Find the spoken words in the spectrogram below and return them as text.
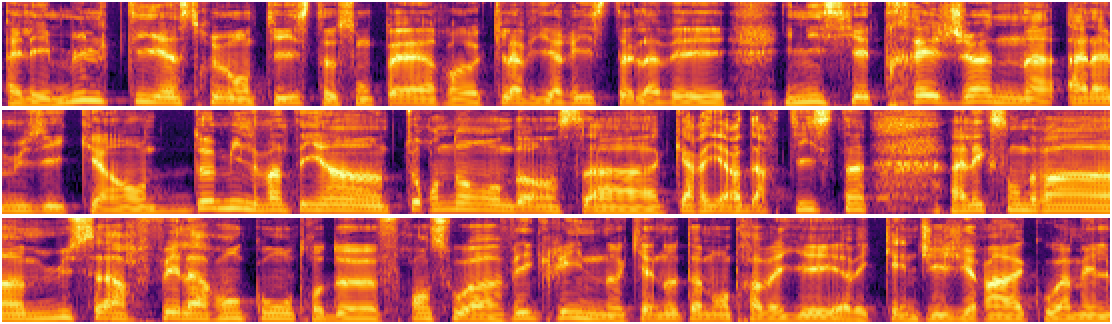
Elle est multi-instrumentiste. Son père, claviériste, l'avait initiée très jeune à la musique. En 2021, tournant dans sa carrière d'artiste, Alexandra Mussard fait la rencontre de François Végrine qui a notamment travaillé avec Kenji Girac ou Amel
